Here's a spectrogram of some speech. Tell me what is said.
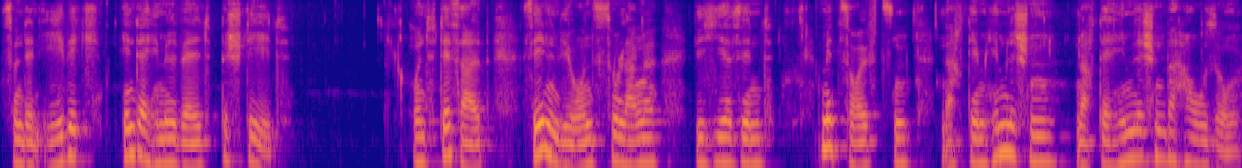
sondern ewig in der Himmelwelt besteht. Und deshalb sehnen wir uns, solange wir hier sind, mit Seufzen nach dem himmlischen, nach der himmlischen Behausung,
